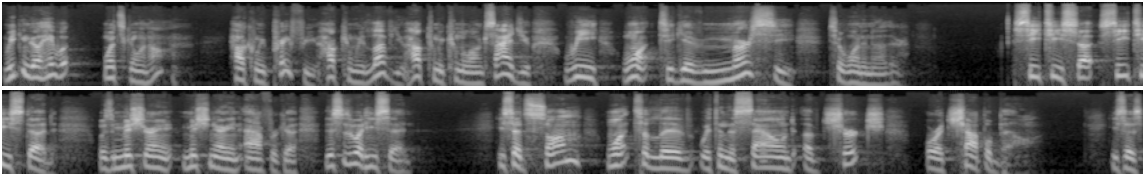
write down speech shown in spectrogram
we can go, hey, what, what's going on? How can we pray for you? How can we love you? How can we come alongside you? We want to give mercy to one another. C.T. Studd was a missionary, missionary in Africa. This is what he said. He said, Some want to live within the sound of church or a chapel bell. He says,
